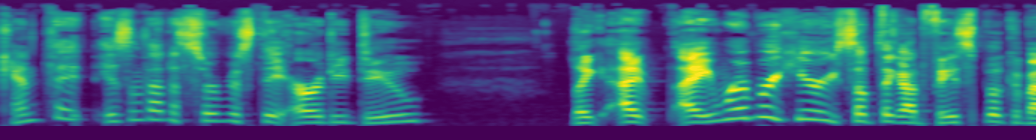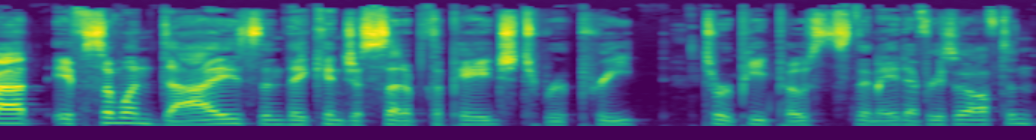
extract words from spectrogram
Can't they? Isn't that a service they already do? Like I, I remember hearing something on Facebook about if someone dies, then they can just set up the page to repeat to repeat posts they made every so often.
